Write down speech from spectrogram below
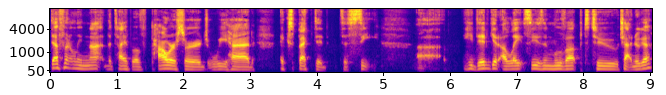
definitely not the type of power surge we had expected to see. Uh, he did get a late season move up to Chattanooga,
